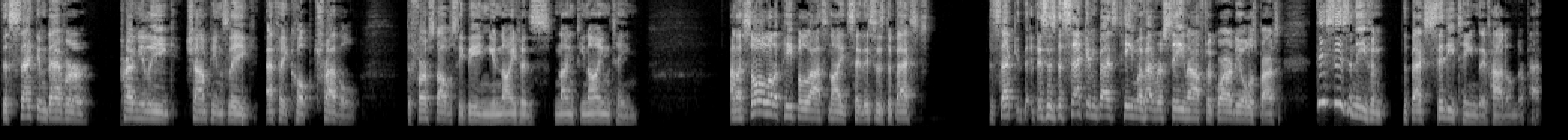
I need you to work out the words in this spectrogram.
the second ever Premier League, Champions League, FA Cup treble the first obviously being United's 99 team. And I saw a lot of people last night say this is the best, the second, this is the second best team I've ever seen after Guardiola's Barca. This isn't even the best City team they've had under Pep.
